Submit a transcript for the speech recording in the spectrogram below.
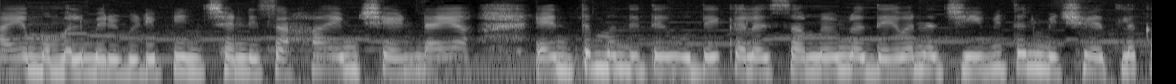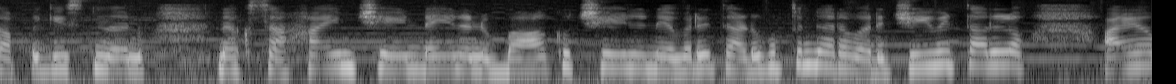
అయ్యా మమ్మల్ని మీరు విడిపించండి. సహాయం చేయండి అయ్యా. ఎంతమంది అయితే ఉదయకాల సమయంలో దేవన జీవితాన్ని మీ చేతులకు అప్పగిస్తున్నాను. నాకు సహాయం చేయండి అయ్యా. నన్ను బాగు చేయండి అని ఎవరైతే అడుగుతున్నారో వారి జీవితాల్లో ఆయా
